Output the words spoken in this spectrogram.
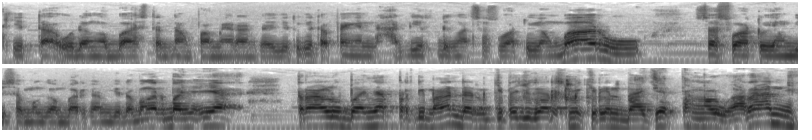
kita udah ngebahas tentang pameran kayak gitu kita pengen hadir dengan sesuatu yang baru sesuatu yang bisa menggambarkan kita banget. Banyak ya terlalu banyak pertimbangan dan kita juga harus mikirin budget pengeluarannya.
